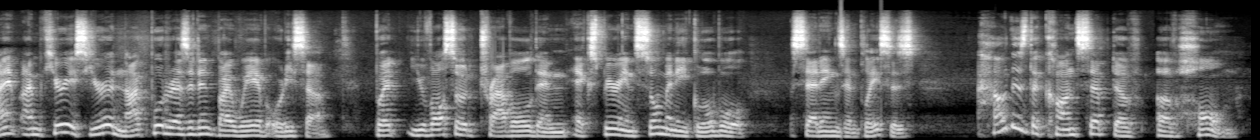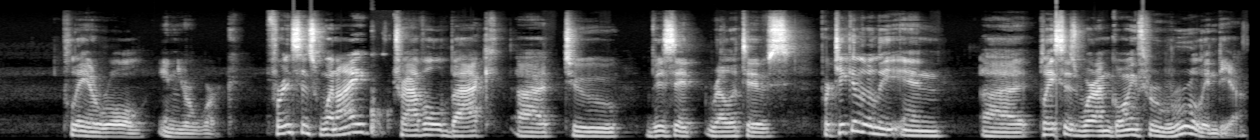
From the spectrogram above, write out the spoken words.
i'm, I'm curious you're a nagpur resident by way of odisha but you've also traveled and experienced so many global settings and places. How does the concept of, of home play a role in your work? For instance, when I travel back uh, to visit relatives, particularly in uh, places where I'm going through rural India,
